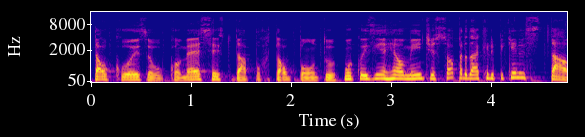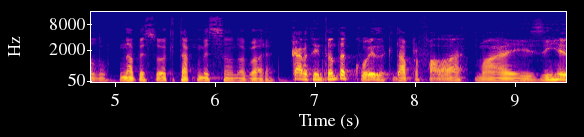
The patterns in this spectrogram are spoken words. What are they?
tal coisa, ou comece a estudar por tal ponto, uma coisinha realmente só para dar aquele pequeno estalo na pessoa que tá começando agora? Cara, tem tanta coisa que dá para falar, mas em resumo,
